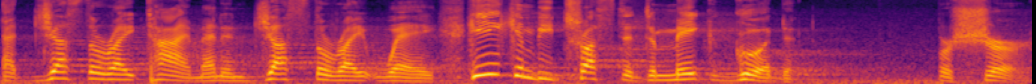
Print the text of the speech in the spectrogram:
at just the right time and in just the right way. He can be trusted to make good for sure.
